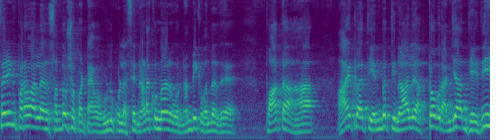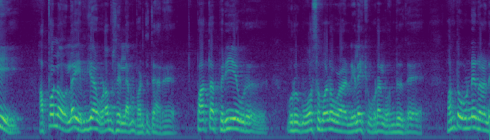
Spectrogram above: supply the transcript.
சரின்னு பரவாயில்ல சந்தோஷப்பட்டேன் அவன் உள்ளுக்குள்ளே. சரி நடக்கும் தான் ஒரு நம்பிக்கை வந்தது. பார்த்தா ஆயிரத்தி தொள்ளாயிரத்தி எண்பத்தி நாலு அக்டோபர் அஞ்சாம் தேதி அப்போலோவில் எம்ஜிஆர் உடம்பு சரியில்லாமல் படுத்துட்டாரு. பார்த்தா பெரிய ஒரு ஒரு மோசமான நிலைக்கு உடல் வந்தது. வந்த உடனே நான்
